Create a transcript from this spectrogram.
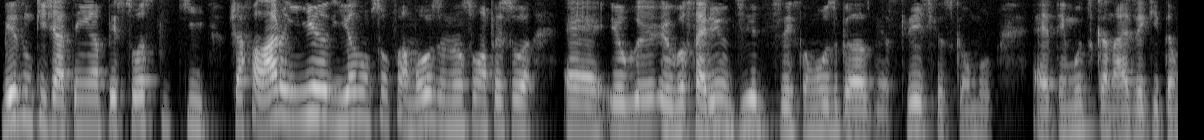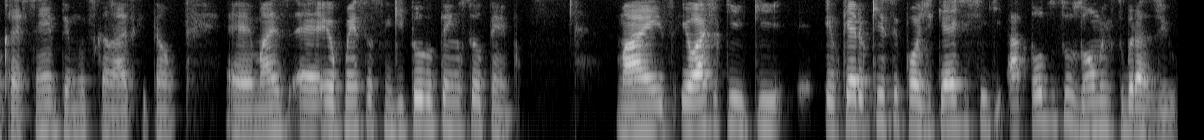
mesmo que já tenha pessoas que, que já falaram e eu, e eu não sou famoso, não sou uma pessoa. É, eu, eu gostaria um dia de ser famoso pelas minhas críticas, como é, tem muitos canais aí que estão crescendo, tem muitos canais que estão. É, mas é, eu penso assim que tudo tem o seu tempo. Mas eu acho que, que eu quero que esse podcast chegue a todos os homens do Brasil,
